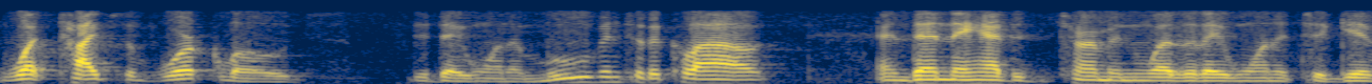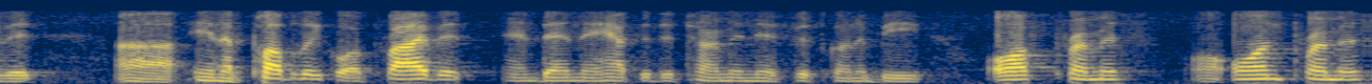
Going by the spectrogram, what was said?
what types of workloads did they want to move into the cloud, and then they had to determine whether they wanted to give it uh, in a public or private, and then they have to determine if it's going to be off premise or on premise,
